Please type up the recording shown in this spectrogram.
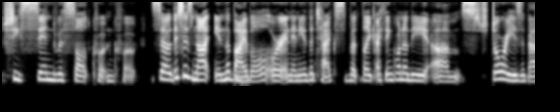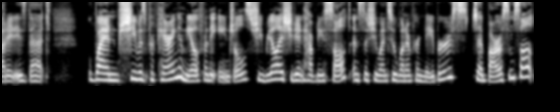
she sinned with salt, quote unquote. So this is not in the Bible or in any of the texts, but like I think one of the um stories about it is that when she was preparing a meal for the angels, she realized she didn't have any salt, and so she went to one of her neighbors to borrow some salt.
